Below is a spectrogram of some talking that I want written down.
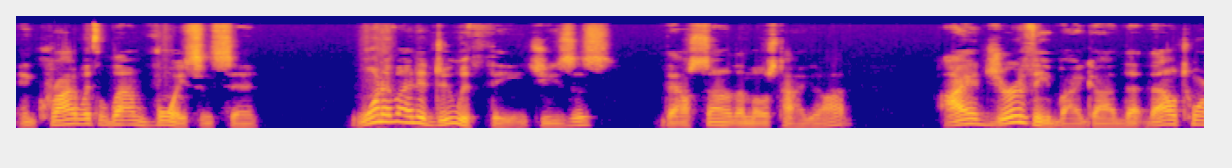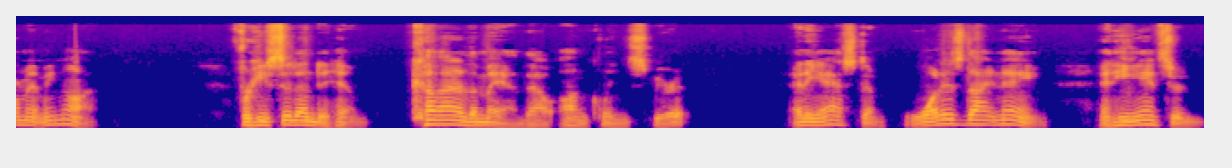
and cried with a loud voice, and said, What have I to do with thee, Jesus, thou Son of the Most High God? I adjure thee by God that thou torment me not. For he said unto him, Come out of the man, thou unclean spirit. And he asked him, What is thy name? And he answered,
